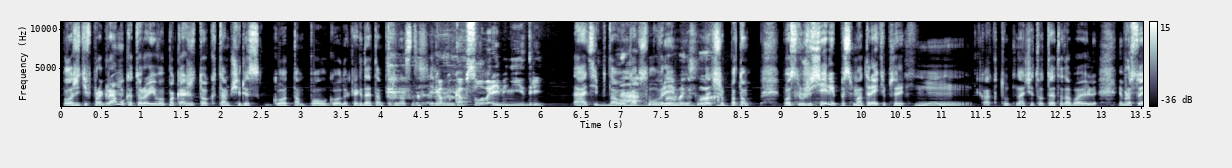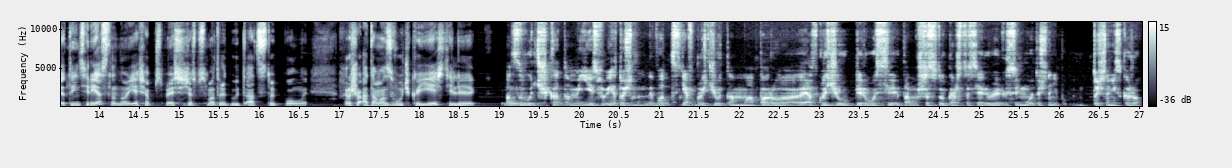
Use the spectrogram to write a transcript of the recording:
положите в программу, которая его покажет только там через год, там полгода, когда там 13 серия. Капсула времени ядри. Да, типа того, да, капсулу времени создать, чтобы потом после уже серии посмотреть и посмотреть, м-м, как тут, значит, вот это добавили. Мне просто это интересно, но я сейчас посмотрю, сейчас посмотрю, будет отстой полный. Хорошо, а там озвучка есть или Озвучка там есть. Я точно, вот я включил там пару, я включил первую, там, шестую, кажется, серию или седьмую, точно не, точно не скажу.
